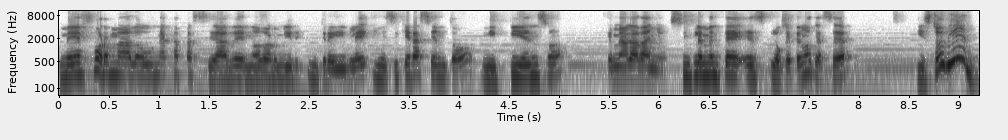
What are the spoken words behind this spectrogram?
Me he formado una capacidad de no dormir increíble y ni siquiera siento ni pienso que me haga daño. Simplemente es lo que tengo que hacer y estoy bien.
